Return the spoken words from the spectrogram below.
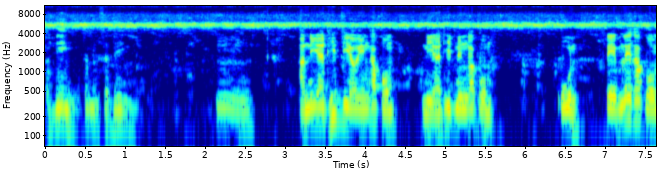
สดิ้งต้นหนึ่งสดิ้งอืมอันนี้อาทิตย์เดียวเองครับผมนี่อาทิตย์หนึ่งครับผมคูณเต็มเลยครับผม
